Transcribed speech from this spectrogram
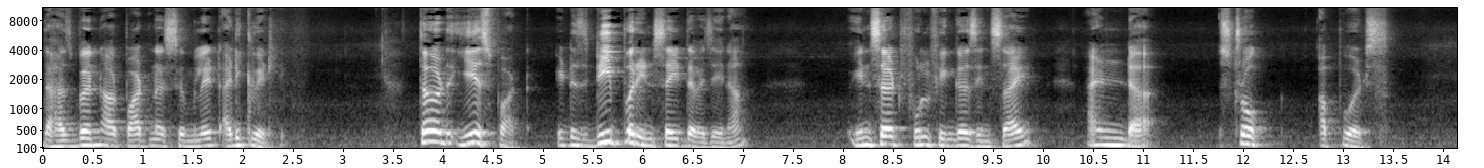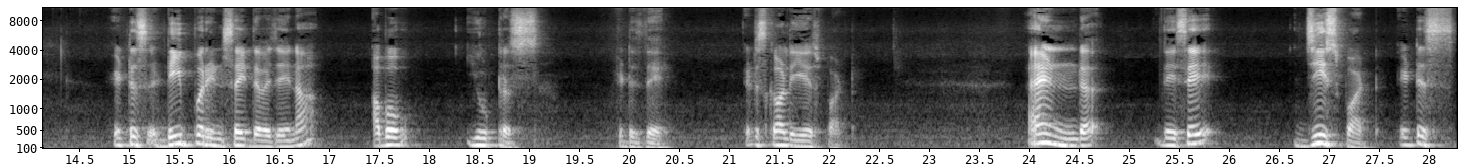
the husband or partner stimulate adequately. Third a spot. It is deeper inside the vagina insert full fingers inside and uh, stroke upwards. It is deeper inside the vagina above uterus. It is there. It is called a spot. And uh, they say g spot. It is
